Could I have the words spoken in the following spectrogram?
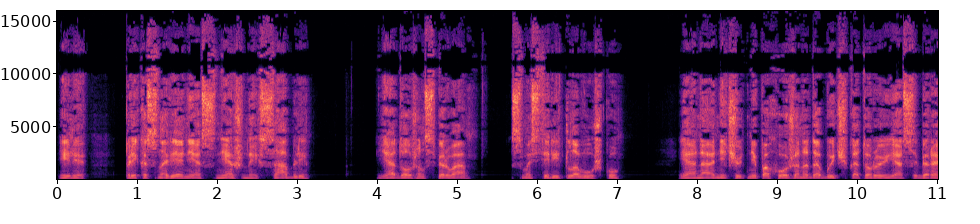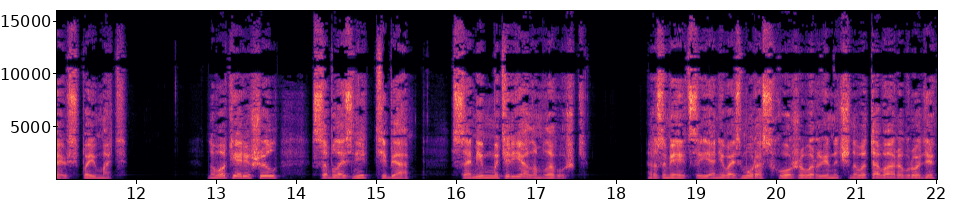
или «Прикосновение снежной сабли», я должен сперва смастерить ловушку, и она ничуть не похожа на добычу, которую я собираюсь поймать. Но вот я решил соблазнить тебя самим материалом ловушки. Разумеется, я не возьму расхожего рыночного товара вроде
